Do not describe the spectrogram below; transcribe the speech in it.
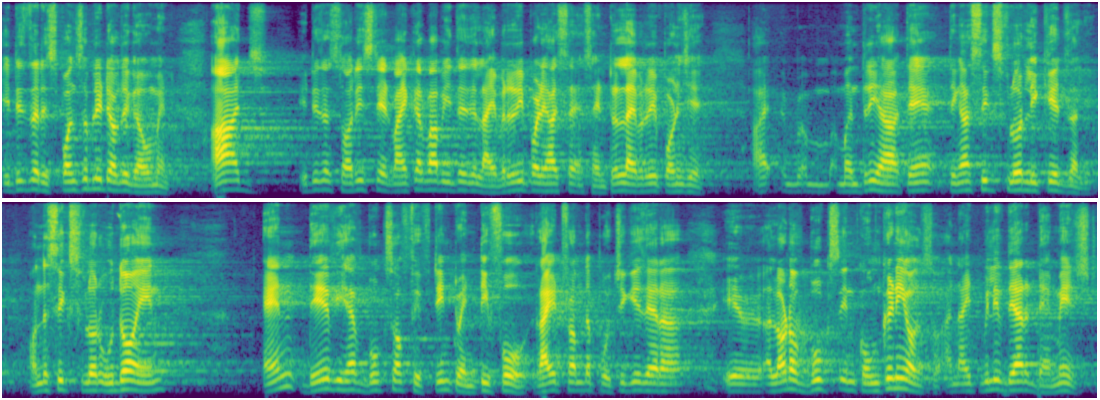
it is the responsibility of the government. आज It is a sorry state मायकर बाब इथे जे लायब्ररी पण हा सेंट्रल लायब्ररी पणजे मंत्री हा ते तिंगा सिक्स फ्लोर लिकेज झाली ऑन द सिक्स फ्लोर उदो येईन and they we have books of fifteen twenty four right from the Portuguese era a lot of books in Konkani also and I believe they are damaged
